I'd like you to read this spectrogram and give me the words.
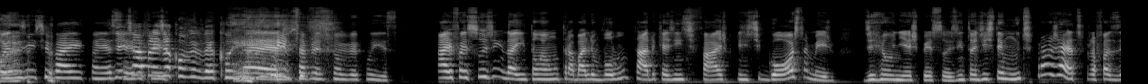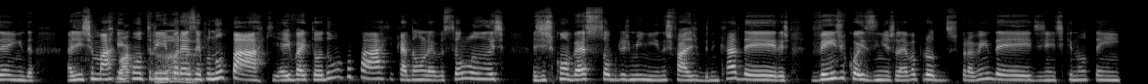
depois não, né? a gente vai A conhecer. gente aprende a conviver com isso. É, a gente aprende a conviver com isso. Aí foi surgindo aí, então é um trabalho voluntário que a gente faz, porque a gente gosta mesmo de reunir as pessoas. Então a gente tem muitos projetos para fazer ainda. A gente marca Bacana. encontrinho, por exemplo, no parque. Aí vai todo mundo pro parque, cada um leva o seu lanche. A gente conversa sobre os meninos, faz brincadeiras, vende coisinhas, leva produtos para vender, de gente que não tem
